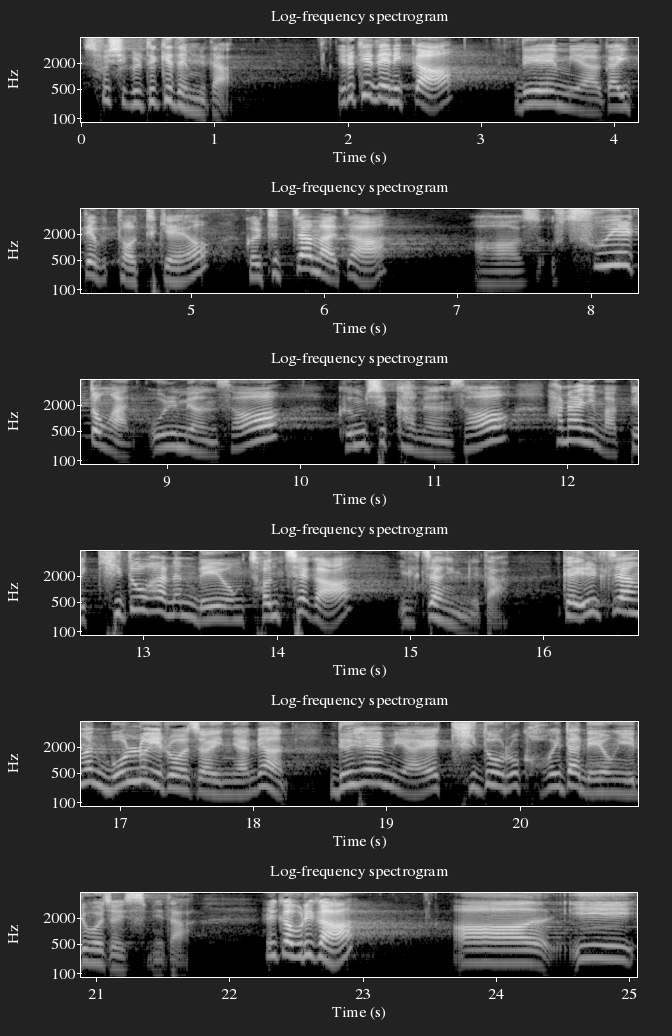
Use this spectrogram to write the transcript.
소식을 듣게 됩니다. 이렇게 되니까 느헤미야가 이때부터 어떻게 해요? 그걸 듣자마자 어, 수일 동안 울면서 금식하면서 하나님 앞에 기도하는 내용 전체가 1장입니다. 그러니까 1장은 뭘로 이루어져 있냐면 느헤미야의 기도로 거의 다 내용이 이루어져 있습니다. 그러니까 우리가 어, 이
